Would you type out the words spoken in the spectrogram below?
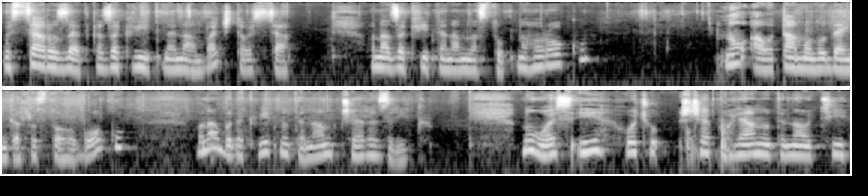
Ось ця розетка заквітне нам, бачите, ось ця. Вона заквітне нам наступного року. Ну, а ота молоденька, що з того боку, вона буде квітнути нам через рік. Ну, ось, і хочу ще поглянути на оті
